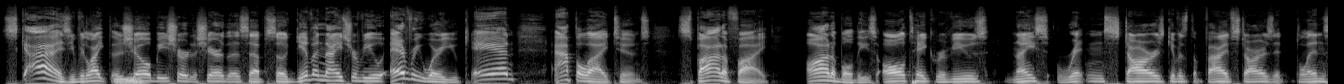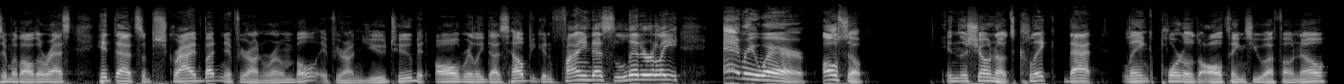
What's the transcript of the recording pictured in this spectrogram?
skies. If you like the hmm. show, be sure to share this episode. Give a nice review everywhere you can. Apple iTunes, Spotify, Audible. These all take reviews. Nice written stars. Give us the five stars. It blends in with all the rest. Hit that subscribe button if you're on Rumble, if you're on YouTube. It all really does help. You can find us literally everywhere. Also, in the show notes, click that link portal to all things UFO know.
